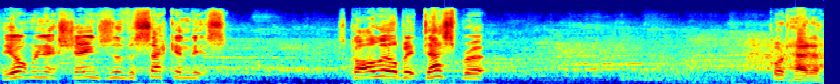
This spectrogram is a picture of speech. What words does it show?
the opening exchanges of the second. It's it's got a little bit desperate. Good header.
